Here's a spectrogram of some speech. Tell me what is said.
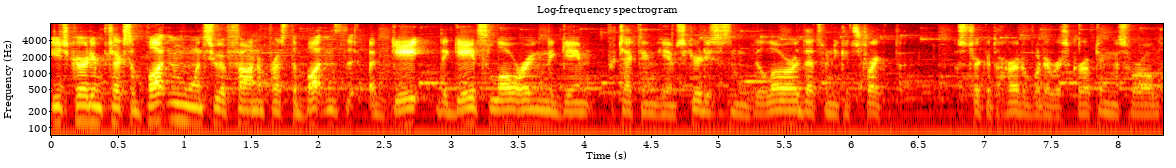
Each guardian protects a button. Once you have found and pressed the buttons, the, a gate, the gates lowering the game, protecting the game security system will be lowered. That's when you can strike the, strike at the heart of whatever is corrupting this world.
